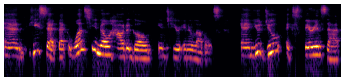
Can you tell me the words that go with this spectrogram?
And he said that once you know how to go into your inner levels, and you do experience that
